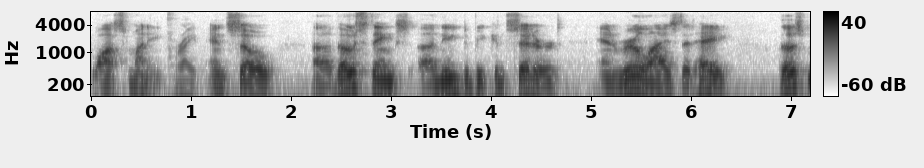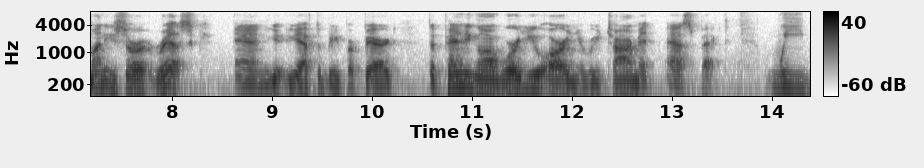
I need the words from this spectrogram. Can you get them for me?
lost money. Right. And so uh, those things uh, need to be considered and realize that, hey, those monies are at risk and you, you have to be prepared depending on where you are in your retirement aspect we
